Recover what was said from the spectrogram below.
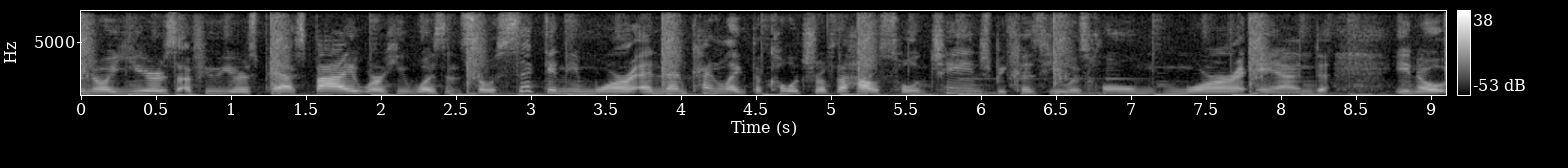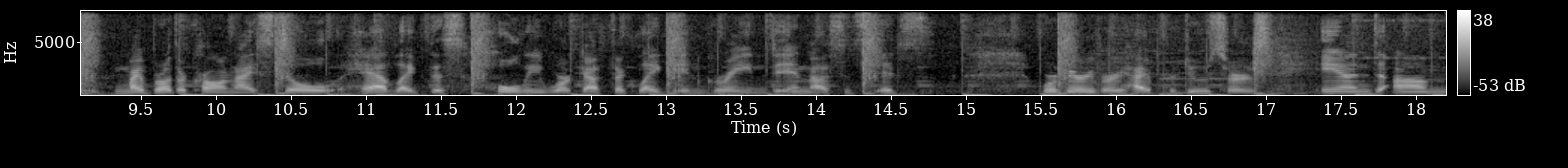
you know, years, a few years passed by where he wasn't so sick anymore. And then kind of like the culture of the household changed because he was home more and you know, my brother Carl and I still have like this holy work ethic like ingrained in us. It's it's we're very very high producers, and um,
